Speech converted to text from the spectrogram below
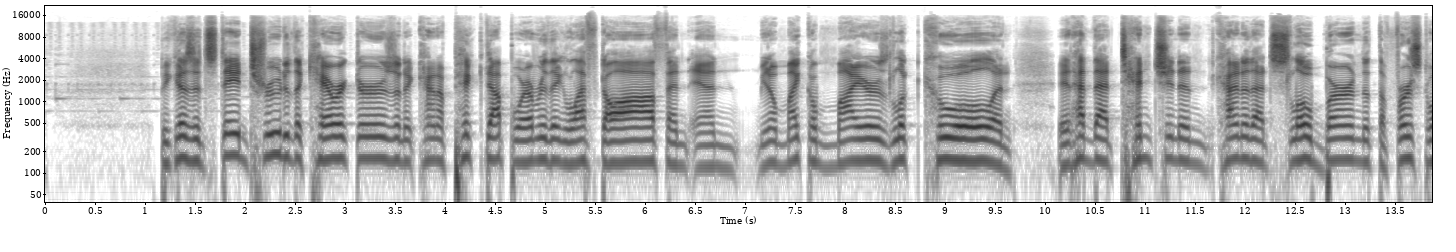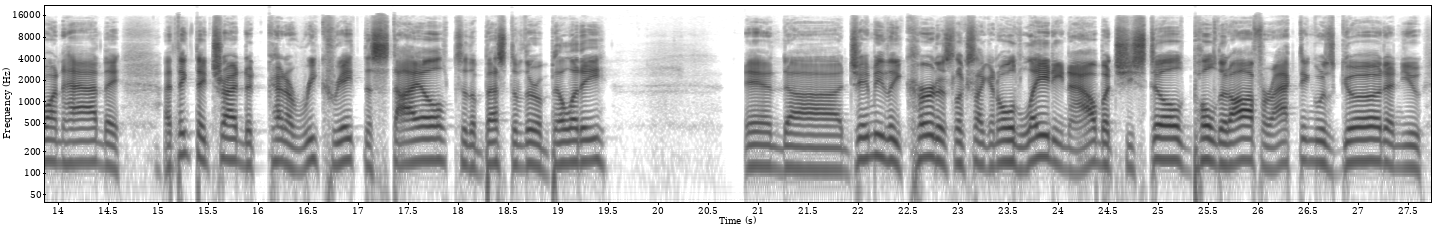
because it stayed true to the characters and it kind of picked up where everything left off and and you know Michael Myers looked cool and it had that tension and kind of that slow burn that the first one had. They I think they tried to kind of recreate the style to the best of their ability. And uh, Jamie Lee Curtis looks like an old lady now, but she still pulled it off. Her acting was good, and you,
